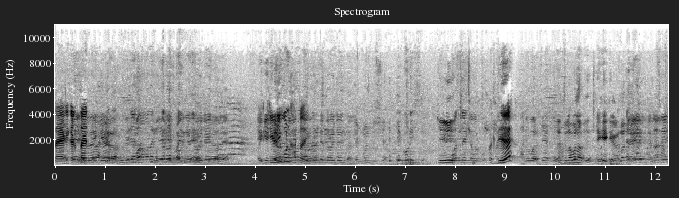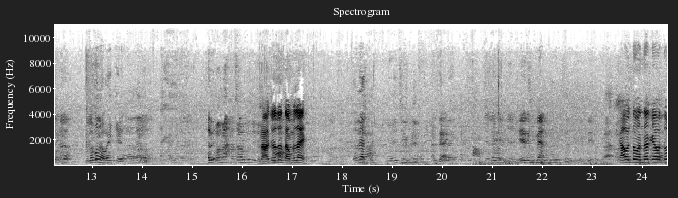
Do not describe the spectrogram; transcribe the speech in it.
तयारी करतायत केळी कोण खात आहे? दे. अरे तुला पण हवी? तुला पण हवंय केळ. राजू तर दमलाय. काय बोलतो मंदार काय बोलतो?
